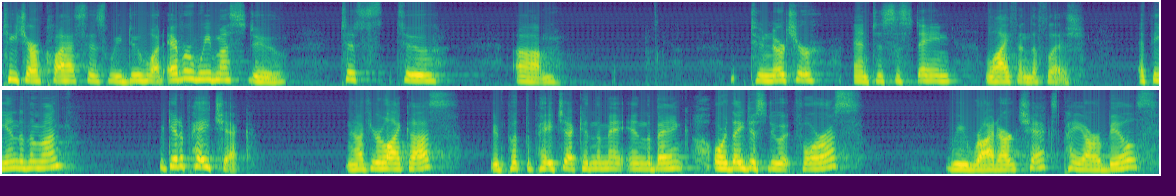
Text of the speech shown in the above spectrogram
teach our classes, we do whatever we must do to, to, um, to nurture and to sustain life in the flesh. At the end of the month, we get a paycheck. Now, if you're like us, you'd put the paycheck in the, in the bank, or they just do it for us. We write our checks, pay our bills,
